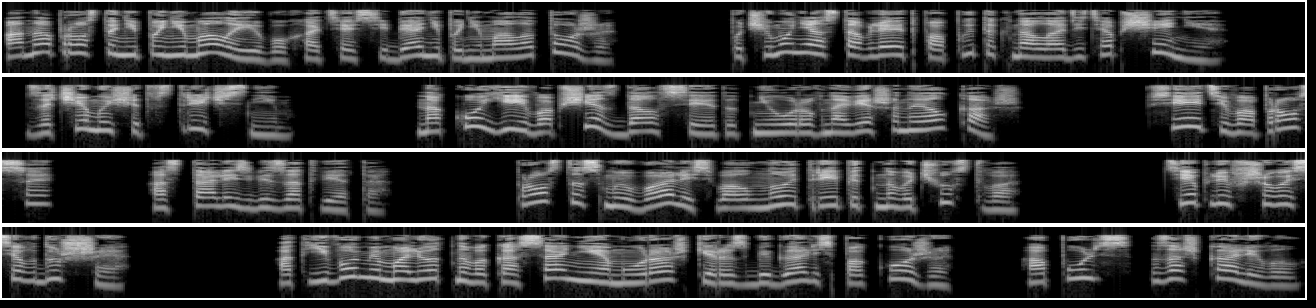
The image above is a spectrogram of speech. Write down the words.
Она просто не понимала его, хотя себя не понимала тоже. Почему не оставляет попыток наладить общение? Зачем ищет встреч с ним? На кой ей вообще сдался этот неуравновешенный алкаш? Все эти вопросы остались без ответа. Просто смывались волной трепетного чувства, теплившегося в душе. От его мимолетного касания мурашки разбегались по коже, а пульс зашкаливал.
